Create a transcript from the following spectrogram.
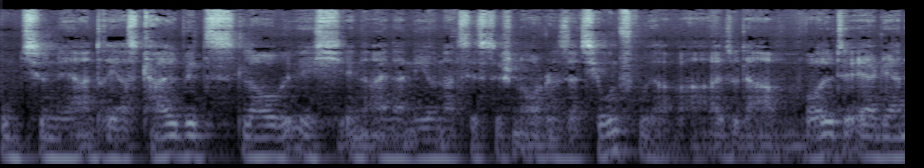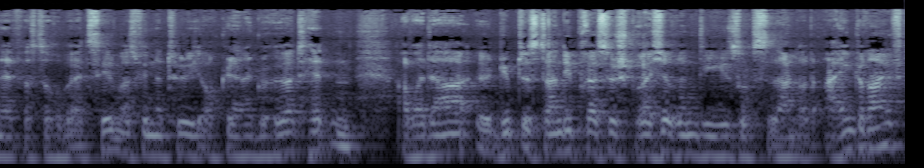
Funktionär Andreas Kalbitz, glaube ich, in einer neonazistischen Organisation früher war. Also da wollte er gerne etwas darüber erzählen, was wir natürlich auch gerne gehört hätten. Aber da äh, gibt es dann die Pressesprecherin, die sozusagen dort eingreift.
